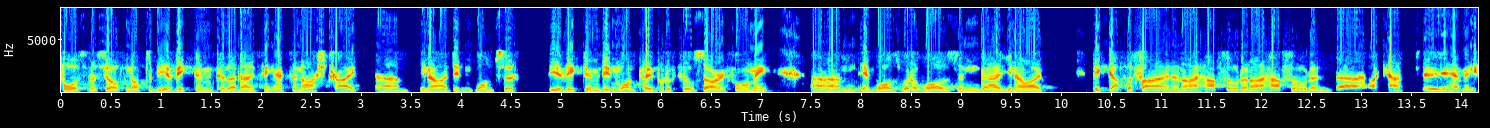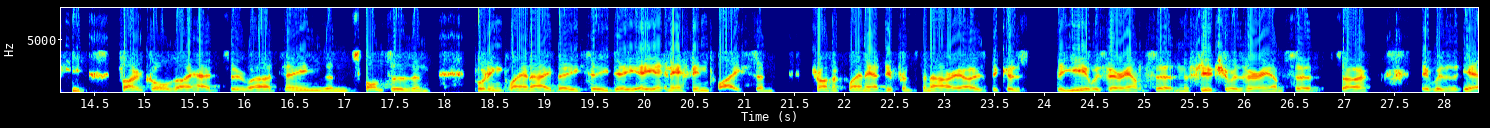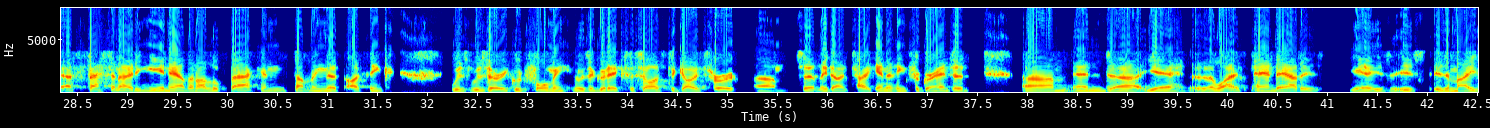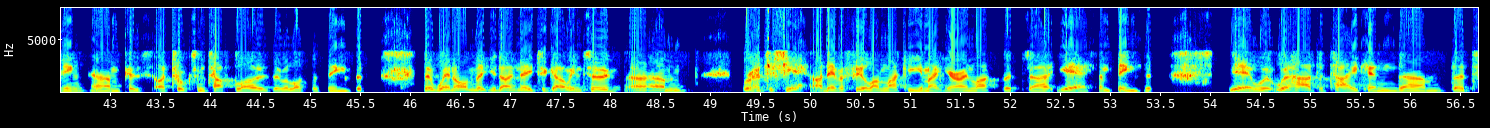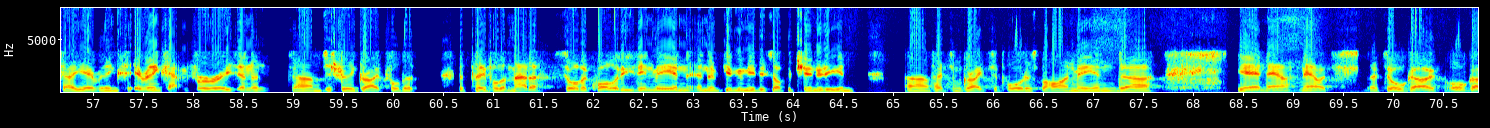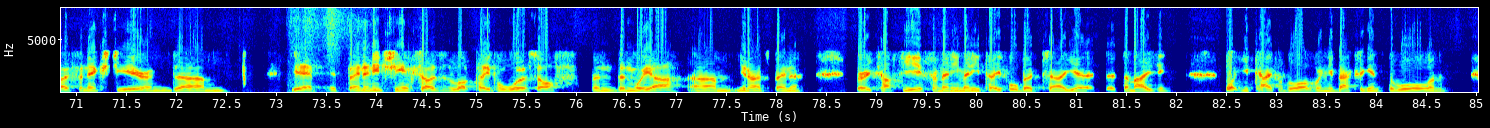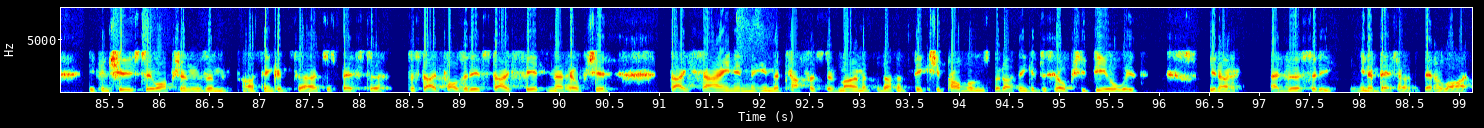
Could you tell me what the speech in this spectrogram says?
force myself not to be a victim because I don't think that's a nice trait. Um, you know, I didn't want to be a victim, didn't want people to feel sorry for me. Um, it was what it was, and uh, you know, I picked up the phone and I hustled and I hustled, and uh, I can't tell you how many phone calls I had to uh, teams and sponsors and putting plan A, B, C, D, E, and F in place and trying to plan out different scenarios because the year was very uncertain, the future was very uncertain. So it was yeah a fascinating year now that I look back and something that I think was was very good for me. It was a good exercise to go through. Um, certainly don't take anything for granted. Um, and uh, yeah, the way it's panned out is yeah is is, is amazing because um, I took some tough blows. There were lots of things that that went on that you don't need to go into. Um, where I just yeah, I never feel unlucky. You make your own luck, but uh, yeah, some things that yeah, we're, we're hard to take, and um, but uh, yeah, everything's everything's happened for a reason, and I'm um, just really grateful that the people that matter saw the qualities in me and, and have given me this opportunity, and uh, I've had some great supporters behind me, and uh, yeah, now now it's it's all go, all go for next year, and um, yeah, it's been an interesting exercise. There's a lot of people worse off than than we are. Um, you know, it's been a very tough year for many many people, but uh, yeah, it's amazing what you're capable of when your back's against the wall, and you can choose two options. And I think it's uh, just best to, to stay positive, stay fit, and that helps you stay sane in in the toughest of moments. It doesn't fix your problems, but I think it just helps you deal with, you know, adversity in a better better light.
